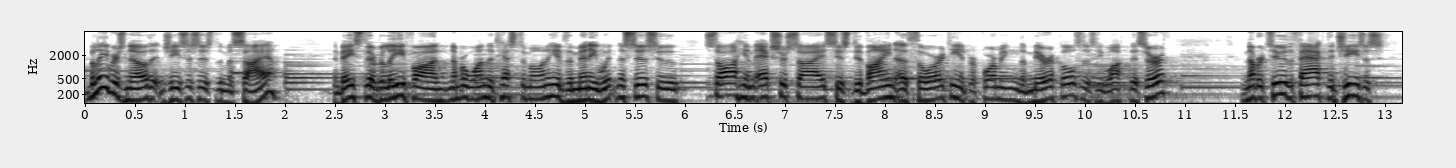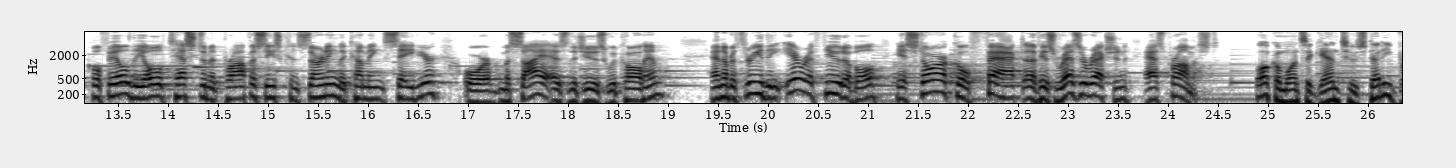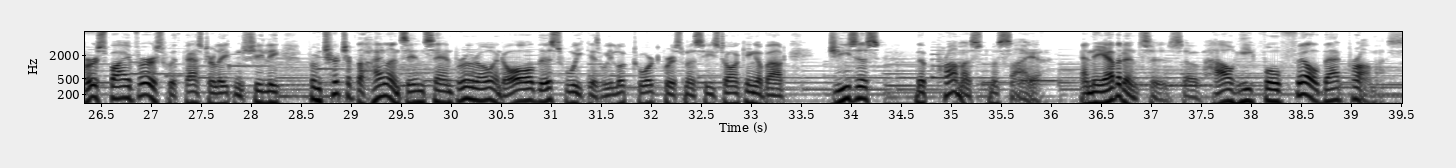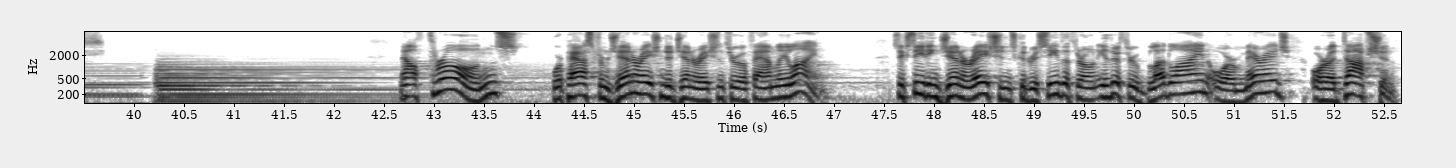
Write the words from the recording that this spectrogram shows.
Believers know that Jesus is the Messiah and base their belief on, number one, the testimony of the many witnesses who saw him exercise his divine authority in performing the miracles as he walked this earth. Number two, the fact that Jesus fulfilled the Old Testament prophecies concerning the coming Savior, or Messiah as the Jews would call him. And number three, the irrefutable historical fact of his resurrection as promised. Welcome once again to Study Verse by Verse with Pastor Leighton Sheely from Church of the Highlands in San Bruno. And all this week, as we look toward Christmas, he's talking about Jesus, the promised Messiah, and the evidences of how he fulfilled that promise. Now, thrones were passed from generation to generation through a family line. Succeeding generations could receive the throne either through bloodline or marriage or adoption.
